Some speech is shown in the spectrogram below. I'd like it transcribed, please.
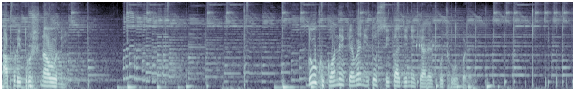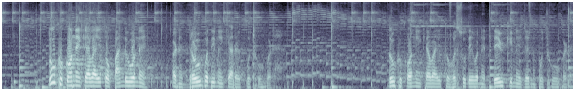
આપણી તૃષ્ણાઓની. દુઃખ કોને કહેવાય ને એ તો સીતાજીને ક્યારેક પૂછવું પડે. દુઃખ કોને કહેવાય તો પાંડવોને અને દ્રૌપદીને ક્યારેક પૂછવું પડે. દુઃખ કોને કહેવાય તો વસુદેવ અને દેવકીને જઈને પૂછવું પડે.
